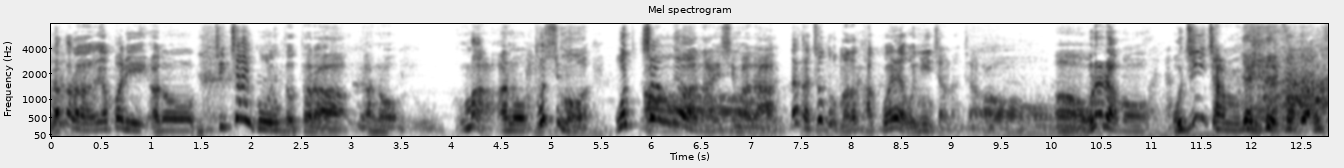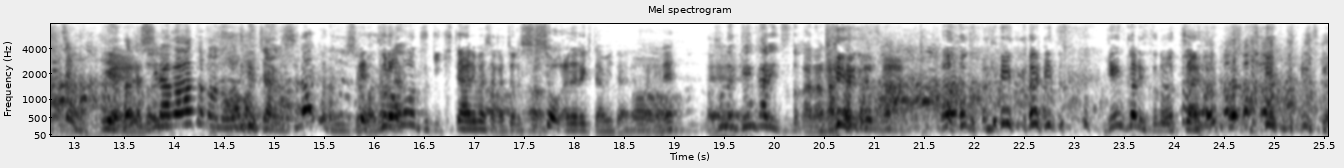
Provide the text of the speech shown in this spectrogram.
だ だからやっぱりあのちっちゃい子にとったらあのまああの年もおっちゃんではないしまだ。なんかちょっとまだかっこええお兄ちゃんなんちゃう。うん。俺らもうおじいちゃん。いやいやおじいちゃん。いやいやなんか白髪頭のおじいちゃん。白髪の印象でがね。黒紋付き着てはりましたか？ら、ちょっと師匠が出てきたみたいな、やっぱりね。うん。そんで原価率とかなんかさ原価率、原価率のおっちゃん。原価率の。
